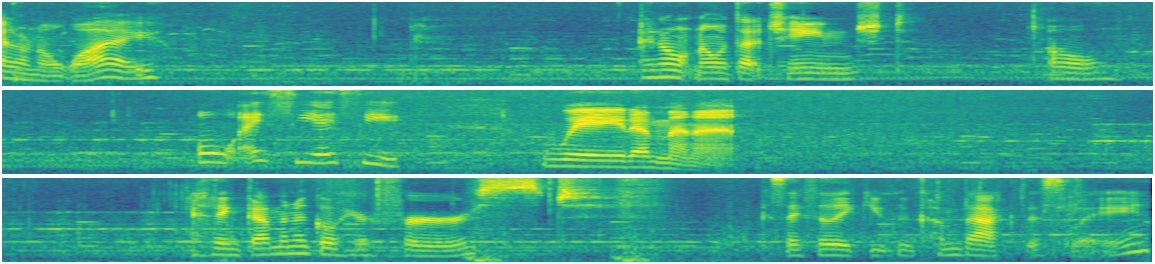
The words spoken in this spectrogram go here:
I don't know why. I don't know what that changed. Oh. Oh, I see, I see. Wait a minute. I think I'm gonna go here first. Because I feel like you can come back this way.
